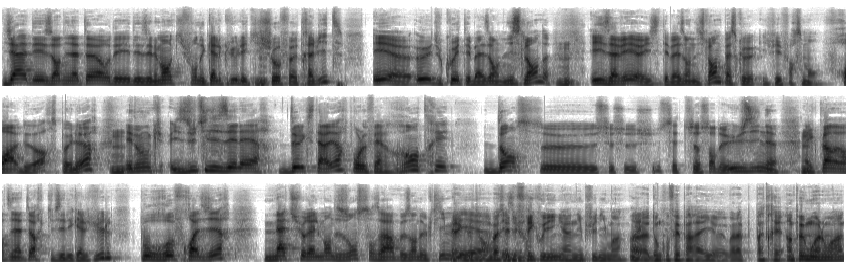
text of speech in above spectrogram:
il y a des ordinateurs ou des, éléments qui font des calculs et qui mmh. chauffent très vite. Et eux, du coup, étaient basés en Islande. Mmh. Et ils, avaient, ils étaient basés en Islande parce qu'il fait forcément froid dehors, spoiler. Et donc, ils utilisaient l'air de l'extérieur pour le faire rentrer dans ce, cette sorte de usine mmh. avec plein d'ordinateurs qui faisaient des calculs pour refroidir naturellement, disons, sans avoir besoin de clim. Bah, c'est du free cooling, hein, ni plus ni moins. donc on fait pareil, euh, voilà, pas très, un peu moins loin.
